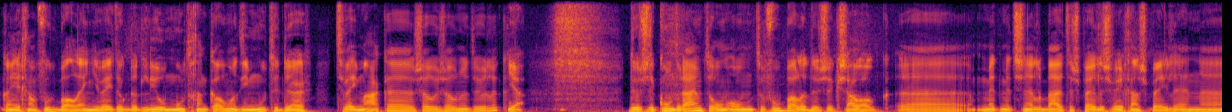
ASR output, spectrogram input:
kan je gaan voetballen. En je weet ook dat Lille moet gaan komen, want die moeten er twee maken sowieso natuurlijk. Ja. Dus er komt ruimte om, om te voetballen. Dus ik zou ook eh, met, met snelle buitenspelers weer gaan spelen. En eh,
